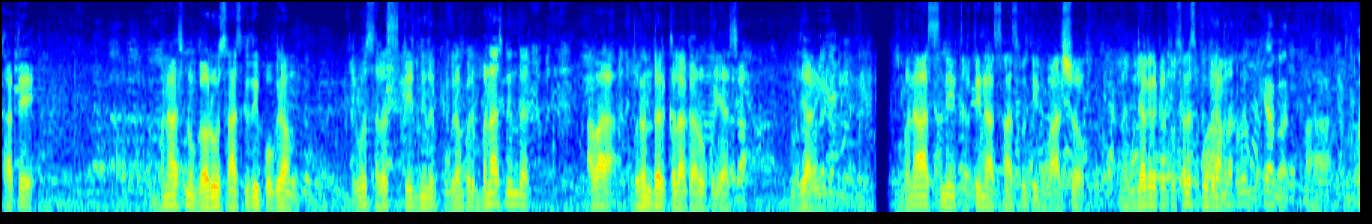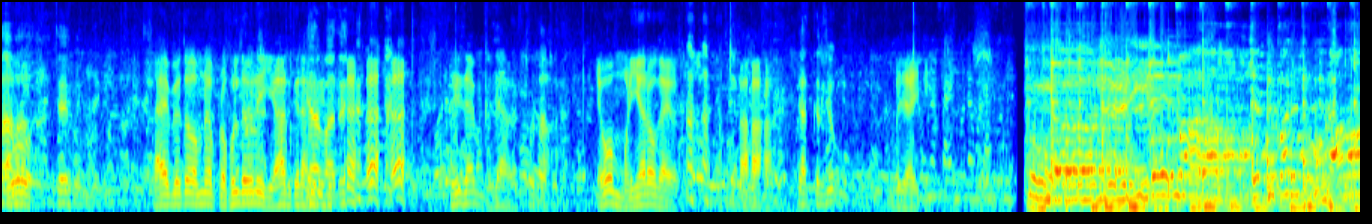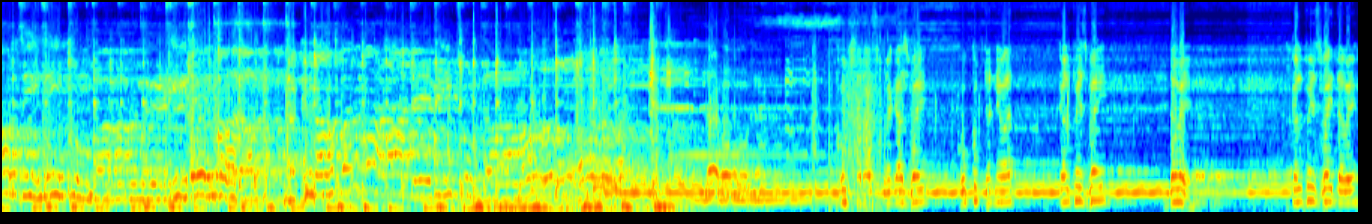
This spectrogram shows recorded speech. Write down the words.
ખાતે બનાસનો ગૌરવ સાંસ્કૃતિક પ્રોગ્રામ એવો સરસ સ્ટેજની અંદર પ્રોગ્રામ કર્યો. બનાસની અંદર આવા ધુરંધર કલાકારો પડ્યા છે. મજા આવી. બનાસની ધરતીના સાંસ્કૃતિક વારસો. અને ઉજાગર કરતો સરસ પ્રોગ્રામ. સાહેબે તો અમને પ્રફુલ દેવને યાદ કર્યા સાહેબ મજા આવે. એવો મણિયારો ગાયો હા હા હા. યાદ કરજો. મજા આવી ગઈ. જગ ખૂબ સરસ, પ્રકાશભાઈ. ખૂબ ખૂબ ધન્યવાદ. કલ્પેશભાઈ દવે. કલ્પેશભાઈ દવે.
